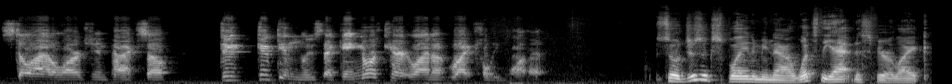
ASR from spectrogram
still had a large impact. So Duke, Duke didn't lose that game. North Carolina rightfully won it. So just explain to me now, what's the atmosphere like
